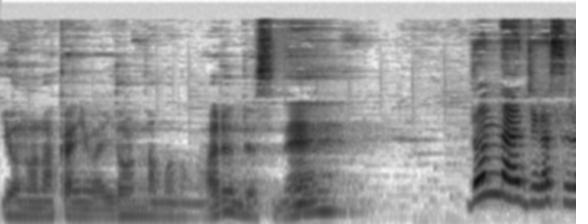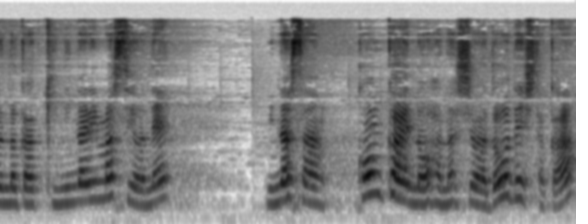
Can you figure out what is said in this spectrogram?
世の中にはいろんなものがあるんですね。どんな味がするのか気になりますよね。皆さん、今回のお話はどうでしたか？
